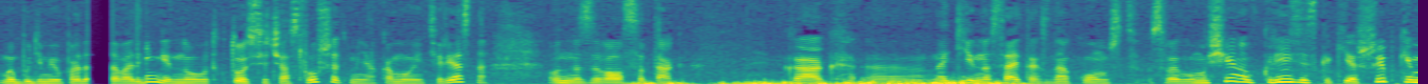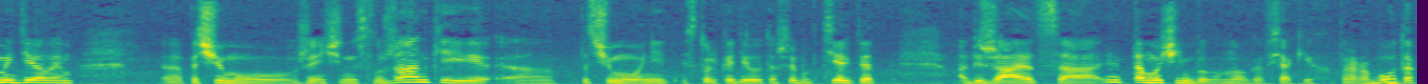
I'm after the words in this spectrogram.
мы будем его продавать деньги. Но вот кто сейчас слушает меня, кому интересно, он назывался так, как э, найти на сайтах знакомств своего мужчину в кризис, какие ошибки мы делаем, э, почему женщины-служанки, э, почему они столько делают ошибок, терпят, обижаются. И там очень было много всяких проработок.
